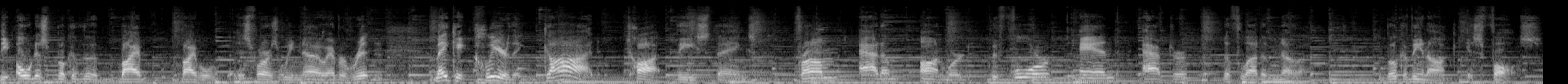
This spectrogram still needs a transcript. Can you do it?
the oldest book of the Bible as far as we know ever written, make it clear that God taught these things from Adam onward, before and after the flood of Noah. The book of Enoch is false.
